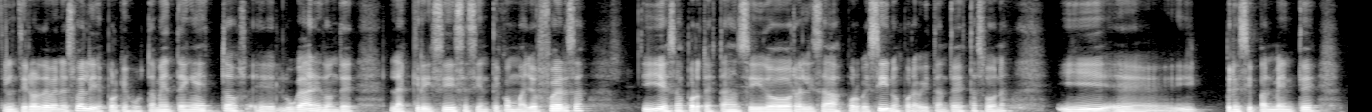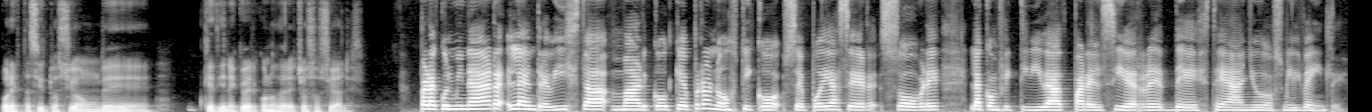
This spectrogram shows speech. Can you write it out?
del interior de Venezuela. Y es porque justamente en estos eh, lugares donde la crisis se siente con mayor fuerza y esas protestas han sido realizadas por vecinos, por habitantes de esta zona y, eh, y principalmente por esta situación de que tiene que ver con los derechos sociales. Para culminar la entrevista, Marco, ¿qué pronóstico se puede hacer sobre la conflictividad para el cierre de este año 2020?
